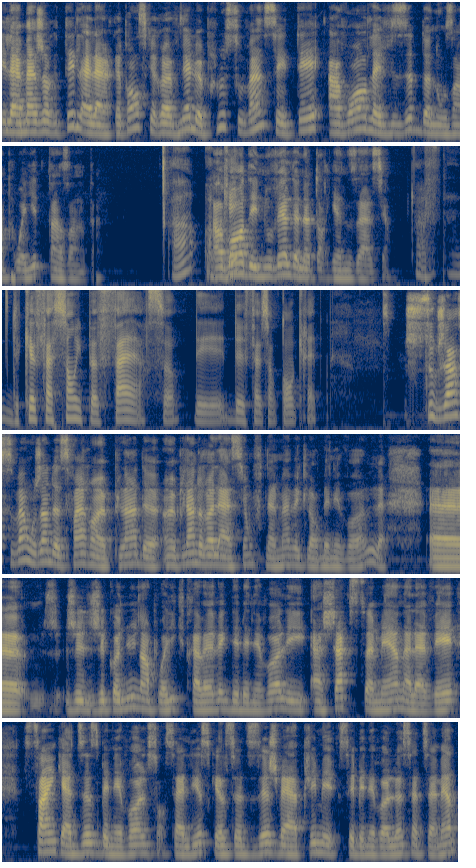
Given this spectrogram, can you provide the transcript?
Et la majorité, la, la réponse qui revenait le plus souvent, c'était avoir la visite de nos employés de temps en temps. Ah. Avoir des nouvelles de notre organisation. De quelle façon ils peuvent faire ça, des- de façon concrète? Je suggère souvent aux gens de se faire un plan de, un plan de relation finalement avec leurs bénévoles. Euh, j'ai connu une employée qui travaillait avec des bénévoles et à chaque semaine, elle avait 5 à 10 bénévoles sur sa liste qu'elle se disait, je vais appeler mes- ces bénévoles-là cette semaine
